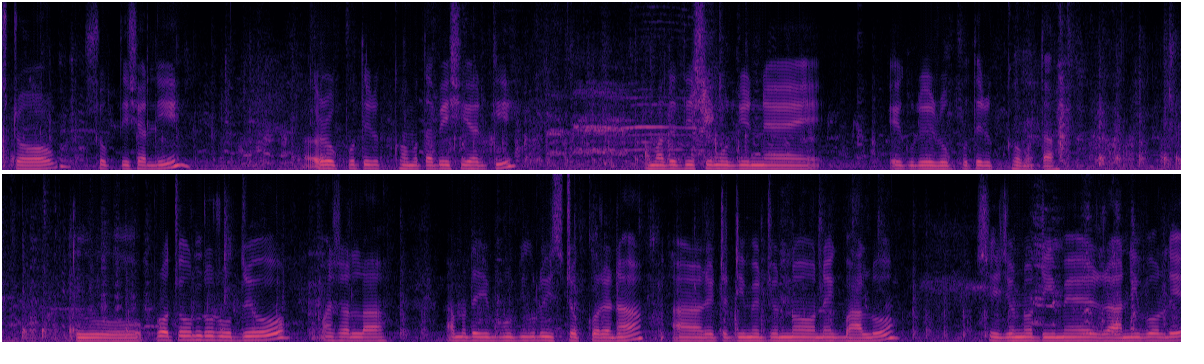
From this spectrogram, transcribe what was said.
স্ট্রং শক্তিশালী, রোগ প্রতিরোধ ক্ষমতা বেশি আর কি। আমাদের দেশি মুরগির ন্যায় এগুলির রোগ প্রতিরোধ ক্ষমতা। তো প্রচণ্ড রোদ্রেও মাসাল্লাহ আমাদের এই মুরগিগুলো স্টক করে না। আর এটা ডিমের জন্য অনেক ভালো। সেই জন্য ডিমের রানী বলে,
